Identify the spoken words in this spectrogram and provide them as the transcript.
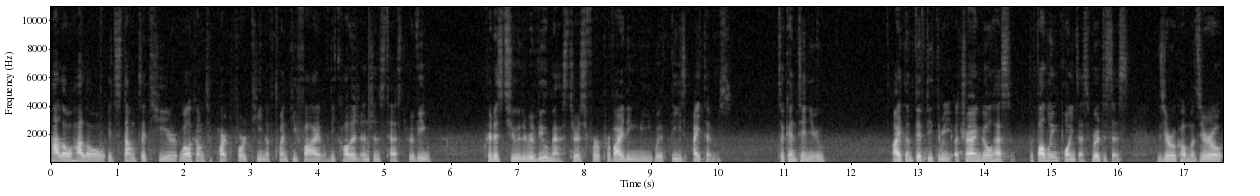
Hello, hello, it's Dumplet here. Welcome to part 14 of 25 of the College Entrance Test Review. Credits to the review masters for providing me with these items. To continue, item 53, a triangle has the following points as vertices 0, 0,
